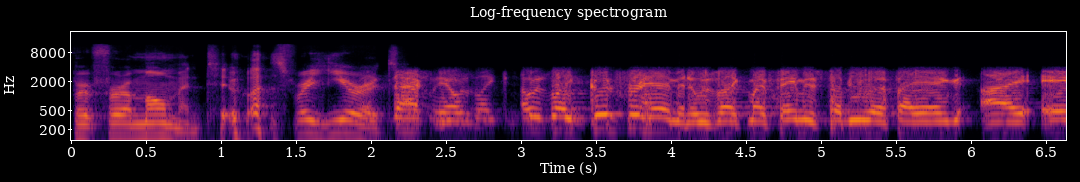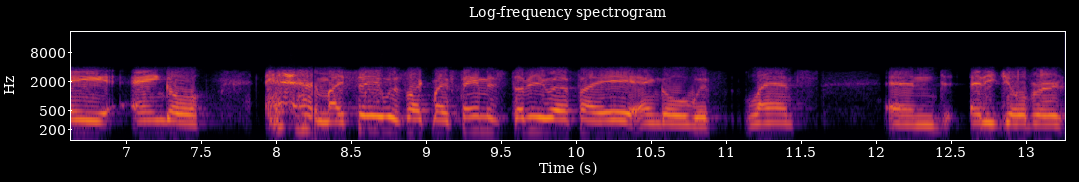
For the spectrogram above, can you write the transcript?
for for a moment. It was for a year or two. Exactly. I was like, I was like, good for him, and it was like my famous WFIA angle. I say it was like my famous WFIA angle with Lance and Eddie Gilbert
